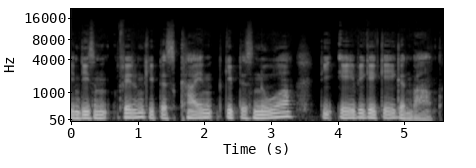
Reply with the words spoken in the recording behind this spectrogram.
In diesem Film gibt es, kein, gibt es nur die ewige Gegenwart.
